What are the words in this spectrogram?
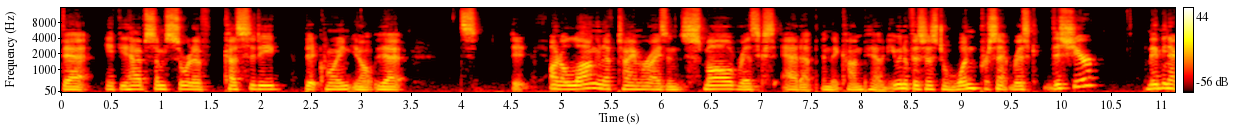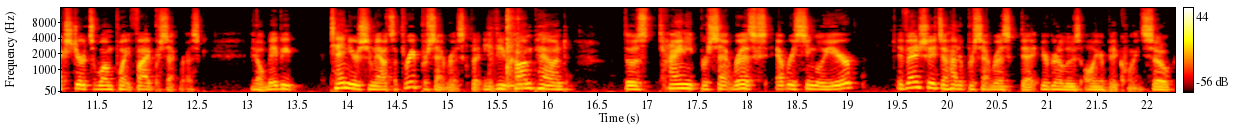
that if you have some sort of custody Bitcoin, you know, that it, on a long enough time horizon, small risks add up and they compound. Even if it's just a 1% risk this year, maybe next year it's a 1.5% risk. You know, maybe 10 years from now it's a 3% risk. But if you compound those tiny percent risks every single year, eventually it's 100% risk that you're going to lose all your Bitcoin. So,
